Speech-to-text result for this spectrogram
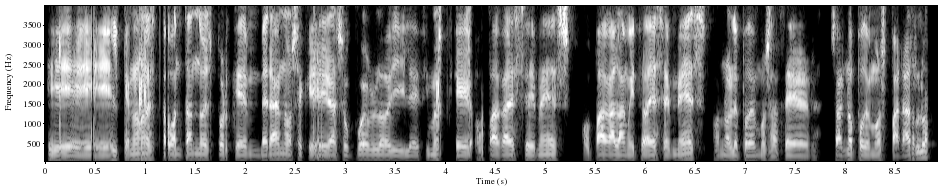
Eh, el que no nos está aguantando es porque en verano se quiere ir a su pueblo y le decimos que o paga ese mes o paga la mitad de ese mes o no le podemos hacer, o sea, no podemos pararlo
